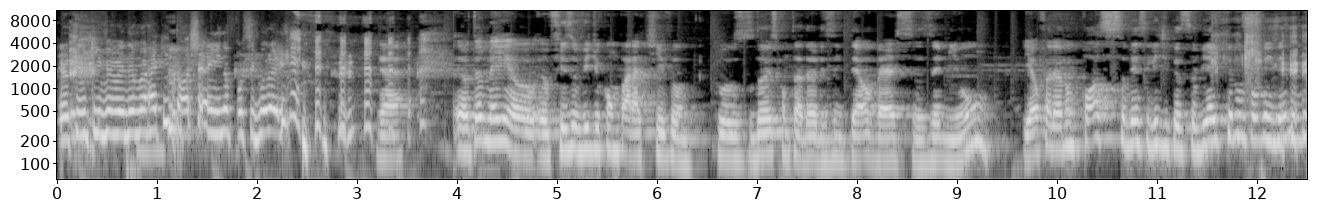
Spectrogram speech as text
eu tenho que vender meu Hackintosh ainda, pô, segura aí. É. Eu também, eu, eu fiz o um vídeo comparativo dos dois computadores Intel versus M1. E aí eu falei, eu não posso subir esse vídeo que eu subi, aí que eu não vou vender nunca.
